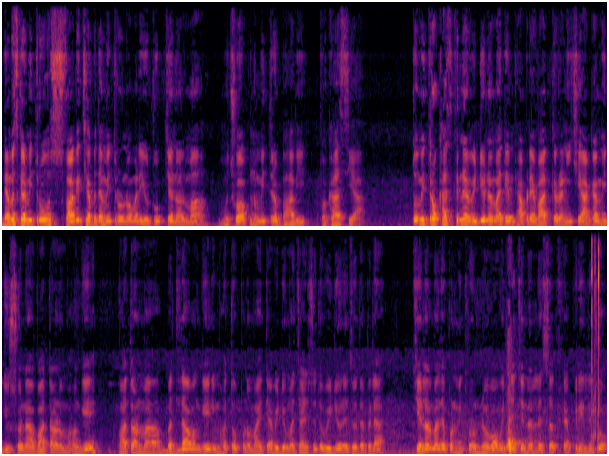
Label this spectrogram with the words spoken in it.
નમસ્કાર મિત્રો, સ્વાગત છે બધા મિત્રોનો અમારી યુટ્યુબ ચેનલમાં. હું છું આપનો મિત્ર ભાવિ વઘાસિયા. તો મિત્રો, ખાસ કરીને વિડીયોના માધ્યમથી આપણે વાત કરવાની છે આગામી દિવસોના વાતાવરણ અંગે. વાતાવરણમાં બદલાવ અંગેની મહત્વપૂર્ણ માહિતી આ વિડીયોમાં જાણીશું. તો વિડીયોને જોતા પહેલાં ચેનલમાં જે પણ મિત્રો નવા હોય તે ચેનલને સબસ્ક્રાઈબ કરી લેજો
